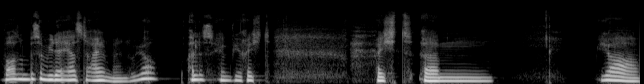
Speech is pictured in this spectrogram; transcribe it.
war so ein bisschen wie der erste Iron Man. So, ja, alles irgendwie recht, recht, ähm, ja,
